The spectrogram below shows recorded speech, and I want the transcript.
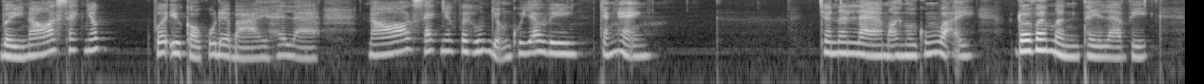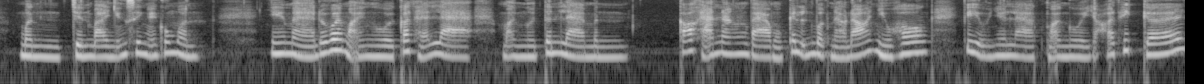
Vì nó sát nhất với yêu cầu của đề bài hay là nó sát nhất với hướng dẫn của giáo viên, chẳng hạn. Cho nên là mọi người cũng vậy. Đối với mình thì là việc mình trình bày những suy nghĩ của mình nhưng mà đối với mọi người, có thể là mọi người tin là mình có khả năng vào một cái lĩnh vực nào đó nhiều hơn. Ví dụ như là mọi người giỏi thiết kế,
